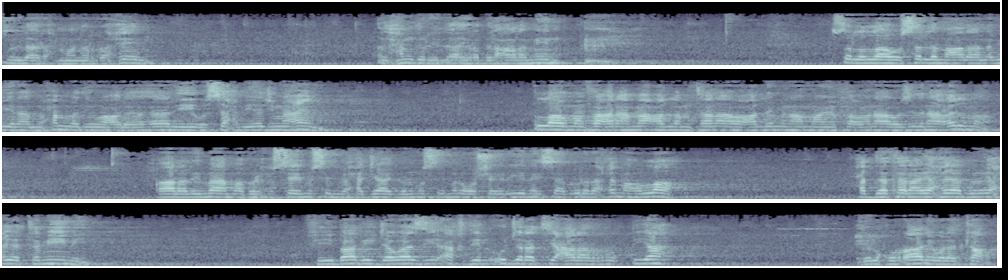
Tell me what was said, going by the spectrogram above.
بسم الله الرحمن الرحيم الحمد لله رب العالمين صلى الله وسلم على نبينا محمد وعلى آله وصحبه أجمعين اللهم انفعنا ما علمتنا وعلمنا ما ينفعنا وزدنا علما قال الإمام أبو الحسين مسلم بن حجاج بن مسلم الغشيري نيسابوري رحمه الله حدثنا يحيى بن يحيى التميمي في baabi jawaazi أkhdi الأجرaةi عalى الرuqyة bالqur'ani والأdkaar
